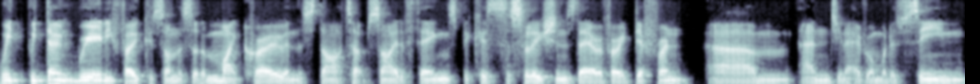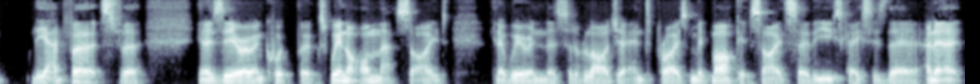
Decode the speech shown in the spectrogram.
we we don't really focus on the sort of micro and the startup side of things because the solutions there are very different. Um, and you know, everyone would have seen the adverts for you know Xero and QuickBooks. We're not on that side. You know, we're in the sort of larger enterprise mid market side. So the use case is there, and it,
